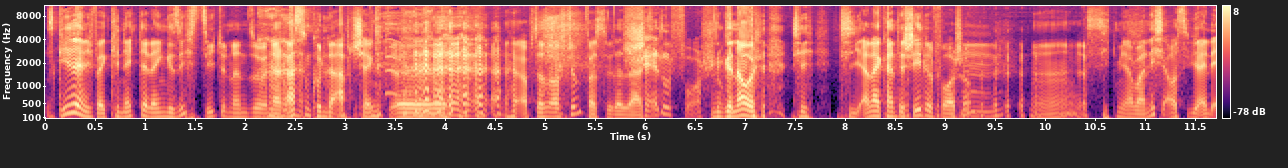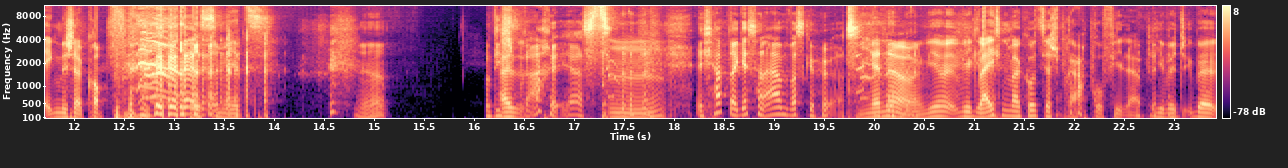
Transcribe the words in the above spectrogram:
Es geht ja nicht, weil Kinect ja dein Gesicht sieht und dann so in der Rassenkunde abcheckt, äh, ob das auch stimmt, was du da sagst. Schädelforschung. Genau, die, die anerkannte Schädelforschung. Mhm. Ja, das sieht mir aber nicht aus wie ein englischer Kopf. das ist mir jetzt. Ja. und die Also- Sprache erst. Mhm. Ich habe da gestern Abend was gehört. Genau, wir, wir gleichen mal kurz das Sprachprofil ab. Hier wird über,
